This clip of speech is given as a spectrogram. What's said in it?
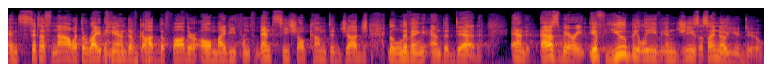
and sitteth now at the right hand of God the Father Almighty. From thence he shall come to judge the living and the dead. And Asbury, if you believe in Jesus, I know you do.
